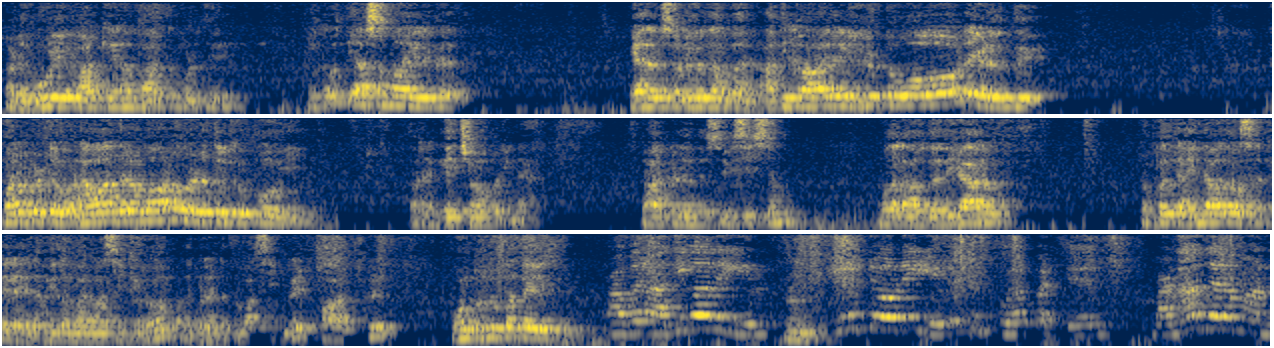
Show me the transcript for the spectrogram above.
அவருடைய ஊழிய வாழ்க்கையெல்லாம் பார்க்கும் பொழுது மிக வித்தியாசமாக இருக்கிறது. வேதம் சொல்லுகிறது அவர் அதிகாலையில் இருட்டோடு எழுந்து புறப்பட்டு வனாந்தரமான ஒரு இடத்திற்கு போய் அவர் அங்கே ஜெபம் பண்ணினார். மார்க்கெட் சுவிசேஷம் முதலாவது அதிகாரம் முப்பத்தி ஐந்தாவது வசனத்தில் என்ன விதமாய் வாசிக்கிறோம். அது கூட எடுத்து வாசிங்கள் பார்க்கு ஒன்று முப்பத்தைந்து அவர் அதிகாலையில். இருட்டோடு எழுந்து புறப்பட்டு வனாந்தரமான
